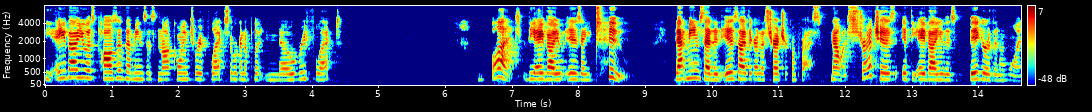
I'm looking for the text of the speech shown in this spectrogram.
The a value is positive, that means it's not going to reflect, so we're going to put no reflect. But the a value is a 2. That means that it is either going to stretch or compress. Now it stretches if the a value is bigger than 1,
